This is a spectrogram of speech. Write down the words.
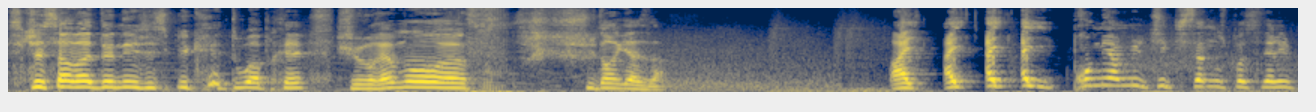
ce que ça va donner. J'expliquerai tout après. Je suis vraiment... Euh, je suis dans le gaz. Aïe, aïe, aïe, aïe. Première multi qui s'annonce pas, c'est terrible.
